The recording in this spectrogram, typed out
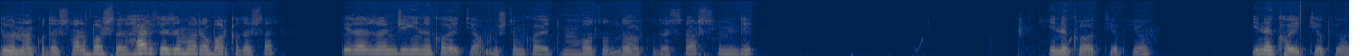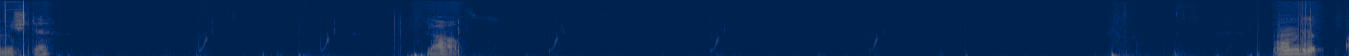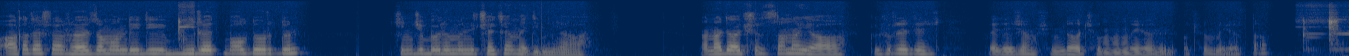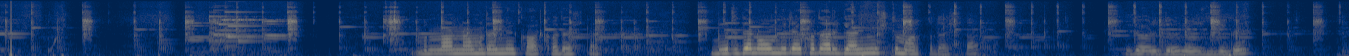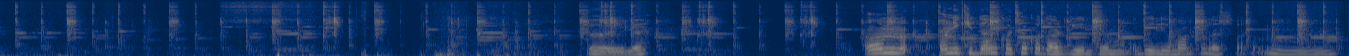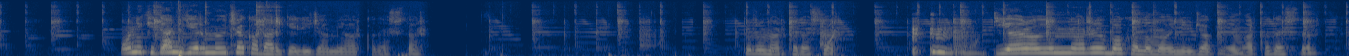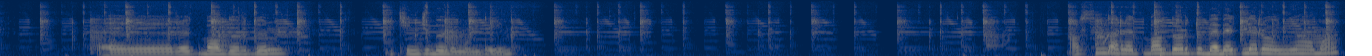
Durun arkadaşlar başladı. Herkese merhaba arkadaşlar. Biraz önce yine kayıt yapmıştım. Kayıtım bozuldu arkadaşlar. Şimdi yine kayıt yapıyorum. Yine kayıt yapıyorum işte. Ya Onda arkadaşlar her zaman dediği bir Red Ball 4'ün ikinci bölümünü çekemedim ya. Lan hadi açılsana ya. Küfür ede edeceğim şimdi açılmıyor açılmıyorsa. Bunun anlamı da ne ki arkadaşlar? Birden 11'e kadar gelmiştim arkadaşlar. Gördüğünüz gibi. Böyle. 10 12'den kaça kadar geleceğim geleyim arkadaşlar? Hmm. 12'den 23'e kadar geleceğim ya arkadaşlar. Durun arkadaşlar. Diğer oyunları bakalım oynayacak mıyım arkadaşlar? Ee, Red Ball 4'ün ikinci bölümündeyim. Aslında Red Ball 4'ü bebekler oynuyor ama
